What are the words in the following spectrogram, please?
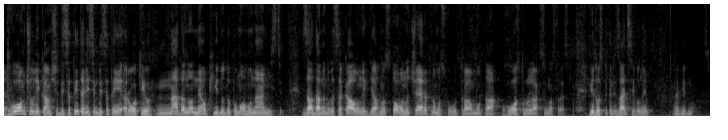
двом чоловікам 60 та 80 років надано необхідну допомогу на місці. За даними Лисака, у них діагностовано черепно-мозкову травму та гостру реакцію на стрес. Від госпіталізації вони відмовились.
